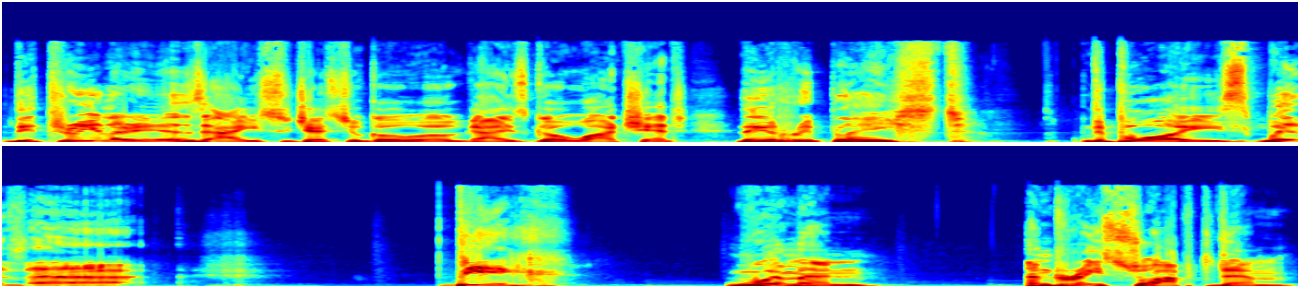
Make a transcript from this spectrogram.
The trailer is, I suggest you go, guys, go watch it. They replaced the boys with uh, big women and they swapped them.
